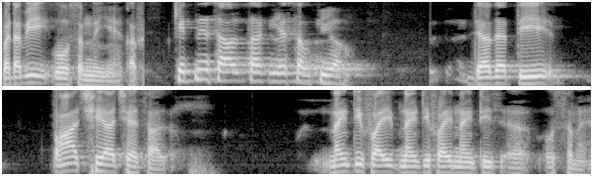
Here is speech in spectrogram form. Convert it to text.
बट अभी वो सब नहीं है काफ़ी। कितने साल तक ये सब किया? ज़्यादा ती पाँच छः या छः साल। Ninety five ninety five ninety उस समय।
